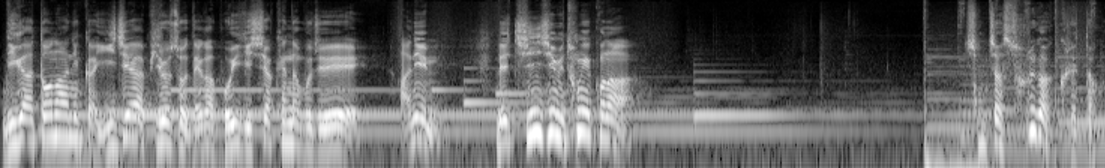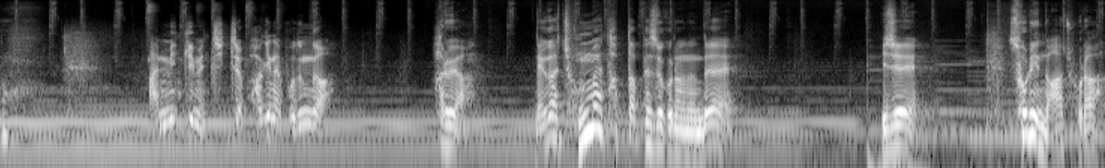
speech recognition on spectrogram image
네가 떠나니까 이제야 비로소 내가 보이기 시작했나 보지. 아님 내 진심이 통했구나. 진짜 소리가 그랬다고? 안 믿기면 직접 확인해 보든가. 하루야, 내가 정말 답답해서 그러는데 이제 소리 놔줘라.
